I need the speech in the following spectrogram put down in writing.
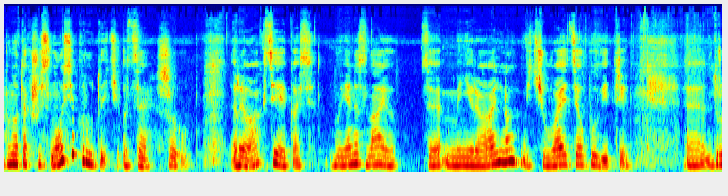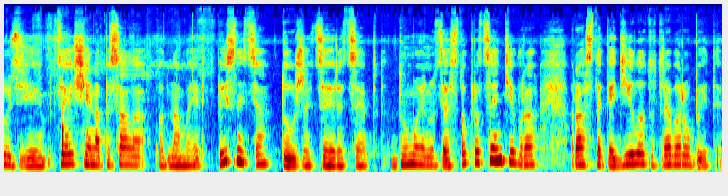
воно так щось носі крутить. Оце, що реакція якась. Ну, я не знаю. Це мені реально відчувається у повітрі. Е, Друзі, це ще написала одна моя підписниця, теж цей рецепт. Думаю, ну це 100%, раз таке діло, то треба робити.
